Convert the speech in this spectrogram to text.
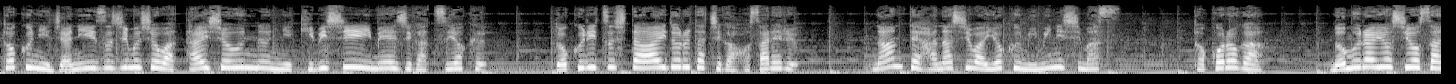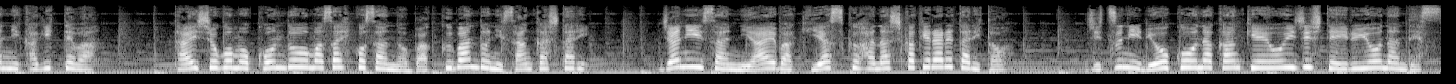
特にジャニーズ事務所は退所云々に厳しいイメージが強く独立したアイドルたちが干される。なんて話はよく耳にします。ところが野村義雄さんに限っては退所後も近藤正彦さんのバックバンドに参加したりジャニーさんに会えば気安く話しかけられたりと実に良好な関係を維持しているようなんです。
